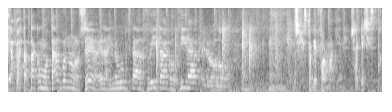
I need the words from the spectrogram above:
La patata como tal, pues no lo sé. A ver, a mí me gusta frita, cocida, pero... ¿Esto qué forma tiene? O sea, ¿qué es esto?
